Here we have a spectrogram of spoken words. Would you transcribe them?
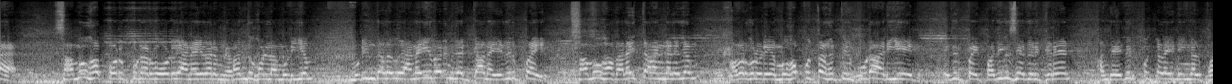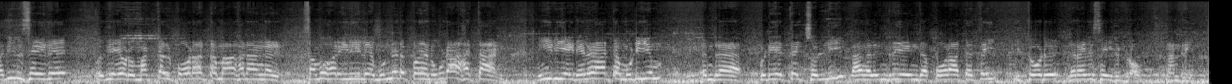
சமூக பொறுப்புணர்வோடு அனைவரும் நடந்து கொள்ள முடியும். முடிந்தளவு அனைவரும் இதற்கான எதிர்ப்பை சமூக வலைத்தளங்களிலும் அவர்களுடைய முகப்புத்தகத்தில் கூட அடியேன். எதிர்ப்பை பதிவு செய்திருக்கிறேன். அந்த எதிர்ப்புகளை நீங்கள் பதிவு செய்து இதை ஒரு மக்கள் போராட்டமாக நாங்கள் சமூக ரீதியிலே முன்னெடுப்பதன் ஊடாகத்தான் நீதியை நிலைநாட்ட முடியும் என்ற விடயத்தை சொல்லி நாங்கள் இன்றைய இந்த போராட்டத்தை இத்தோடு நிறைவு செய்கின்றோம். நன்றி.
